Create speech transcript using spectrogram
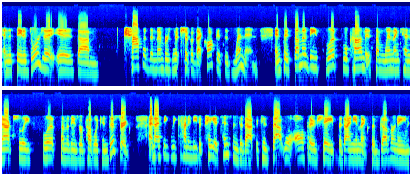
in the state of Georgia is um, half of the membership of that caucus is women. And so, some of these flips will come if some women can actually flip some of these Republican districts. And I think we kind of need to pay attention to that because that will also shape the dynamics of governing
